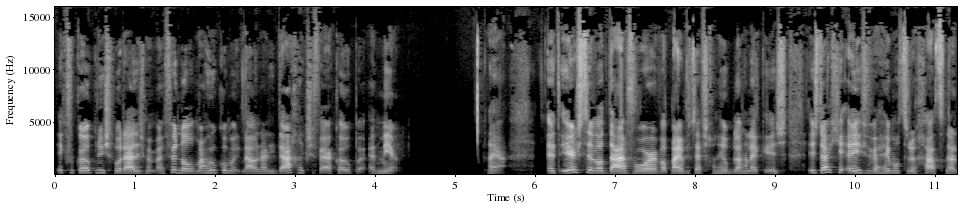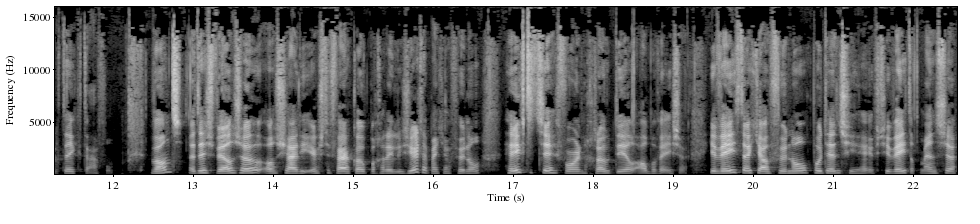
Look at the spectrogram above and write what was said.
ik verkoop nu sporadisch met mijn funnel, maar hoe kom ik nou naar die dagelijkse verkopen en meer? Nou ja, het eerste wat daarvoor, wat mij betreft, gewoon heel belangrijk is, is dat je even weer helemaal teruggaat naar de tekentafel. Want het is wel zo, als jij die eerste verkopen gerealiseerd hebt met jouw funnel, heeft het zich voor een groot deel al bewezen. Je weet dat jouw funnel potentie heeft. Je weet dat mensen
